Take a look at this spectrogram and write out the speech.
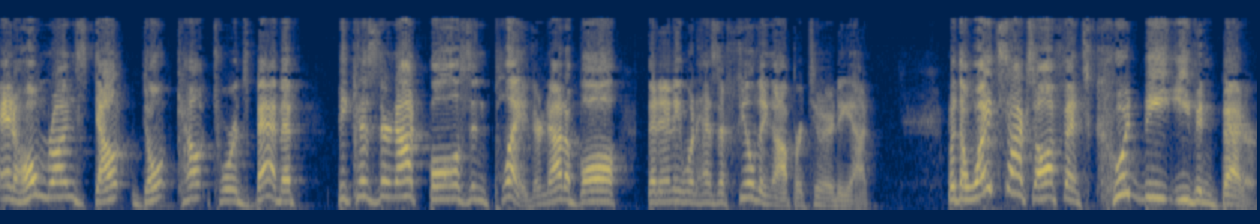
And home runs don't, don't count towards BABIP because they're not balls in play. They're not a ball that anyone has a fielding opportunity on. But the White Sox offense could be even better.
